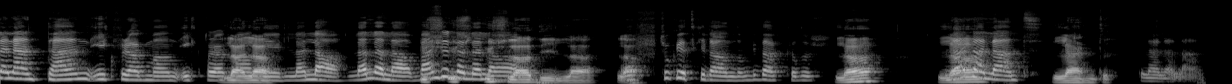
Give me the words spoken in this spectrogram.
La Land'den ilk fragman, ilk fragman La La. değil. La La, La La La. Bence üç, La La La. üç la değil la. La. Of çok etkilendim. Bir dakika dur. La. La. La La Land. Land. La La Land.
